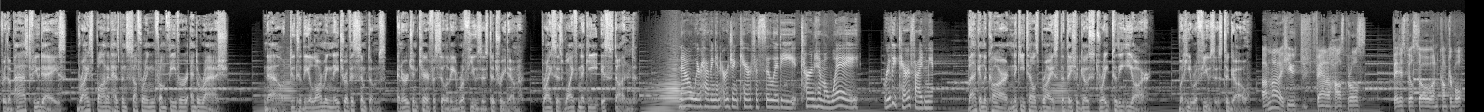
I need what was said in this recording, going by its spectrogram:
For the past few days, Bryce Bonnet has been suffering from fever and a rash. Now, due to the alarming nature of his symptoms, an urgent care facility refuses to treat him. Bryce's wife, Nikki, is stunned. Now we're having an urgent care facility turn him away. Really terrified me. Back in the car, Nikki tells Bryce that they should go straight to the ER, but he refuses to go. I'm not a huge fan of hospitals. They just feel so uncomfortable.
